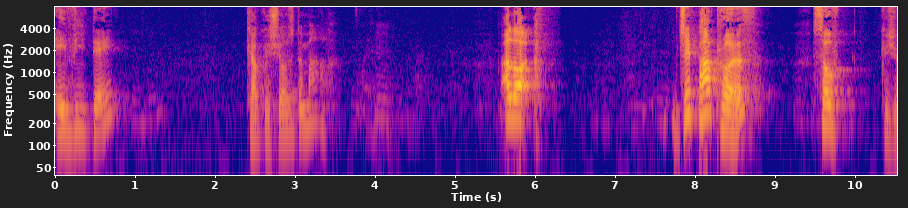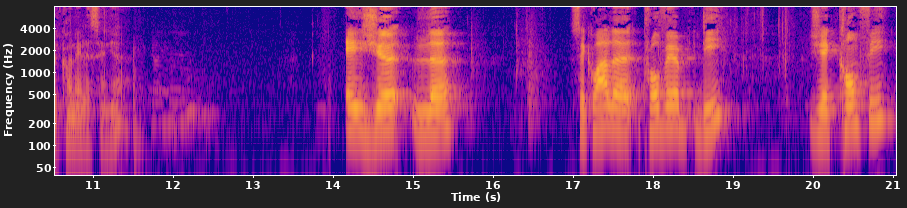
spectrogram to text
évité quelque chose de mal. Alors, j'ai pas preuve, sauf que je connais le Seigneur. Et je le, c'est quoi le proverbe dit? J'ai confié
